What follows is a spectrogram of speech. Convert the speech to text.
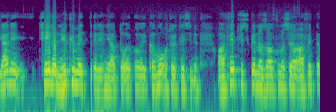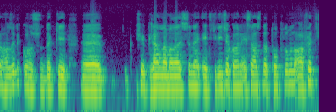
Yani şeylerin, hükümetlerin ya da o, o, kamu otoritesinin afet risklerinin azaltılması, afetlere hazırlık konusundaki e, şey planlamalarını etkileyecek olan esasında toplumun afet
